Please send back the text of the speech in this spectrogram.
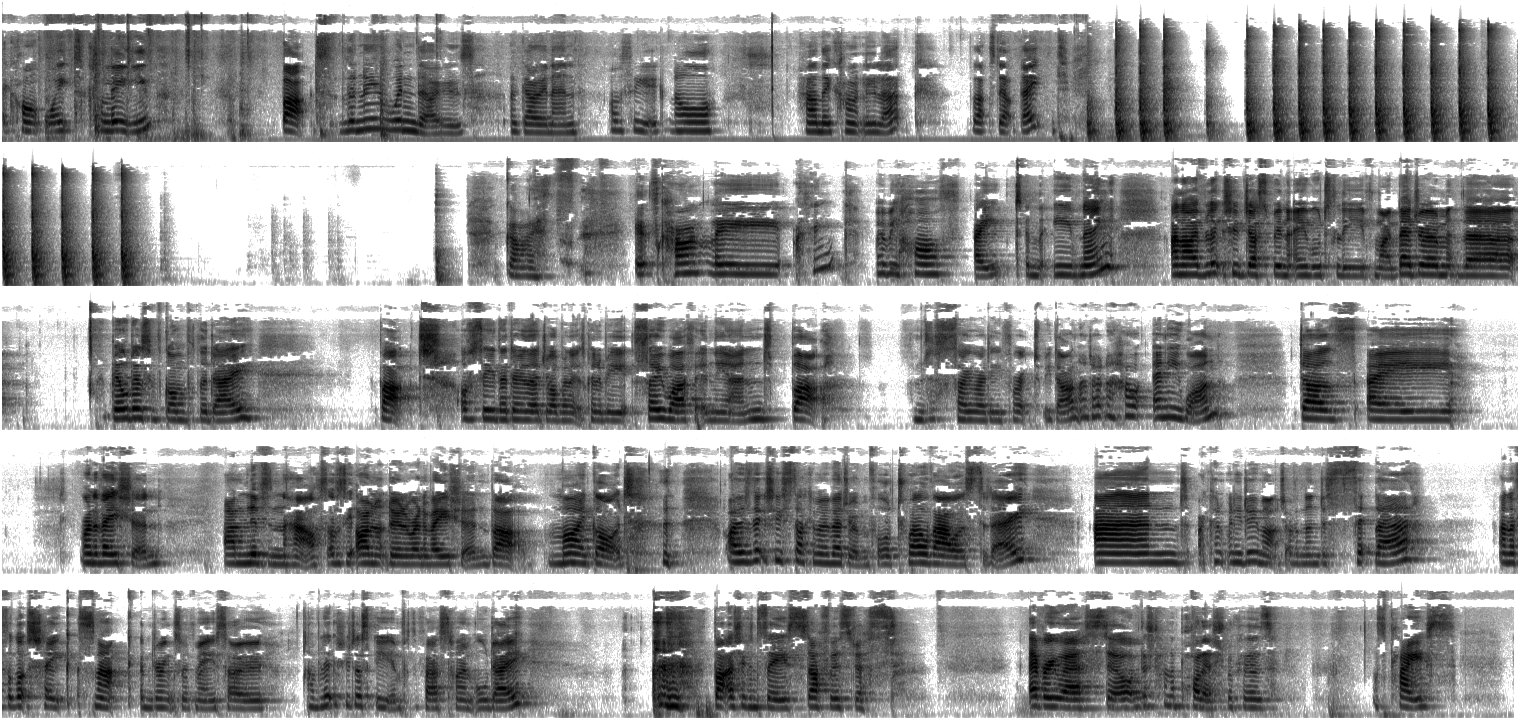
I can't wait to clean. But the new windows are going in. Obviously ignore how they currently look. That's the update. Guys, it's currently, I think, maybe half eight in the evening and I've literally just been able to leave my bedroom. The builders have gone for the day, but obviously they're doing their job and it's going to be so worth it in the end, but I'm just so ready for it to be done. I don't know how anyone does a renovation and lives in the house. Obviously, I'm not doing a renovation, but my God, I was literally stuck in my bedroom for 12 hours today and I couldn't really do much other than just sit there and I forgot to take snack and drinks with me so I've literally just eaten for the first time all day. But as you can see stuff is just everywhere still. I'm just trying to polish because this place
